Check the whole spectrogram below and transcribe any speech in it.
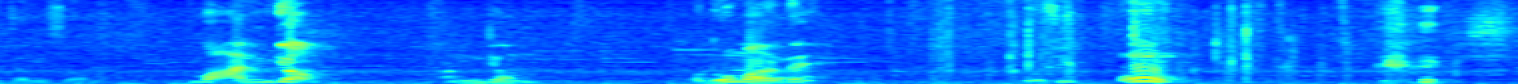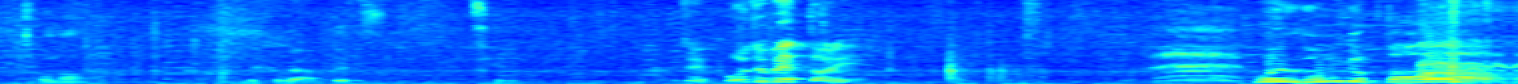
흔적이 있어. 뭐 안경 안경 어, 너무 많은데? 뭐지? 오! 전화 왜안 뺐지? 이제 보조 배터리 와 이거 너무 귀엽다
